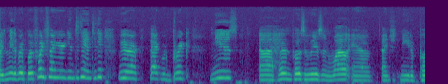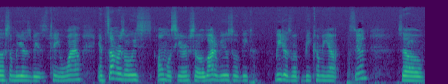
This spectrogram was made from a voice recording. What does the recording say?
It's me, the Brick Boy 45 here again today, and today we are back with Brick News. Uh, haven't posted videos in a while, and I just need to post some videos because it's taking a while. And summer's always almost here, so a lot of videos will be videos will be coming out soon. So,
